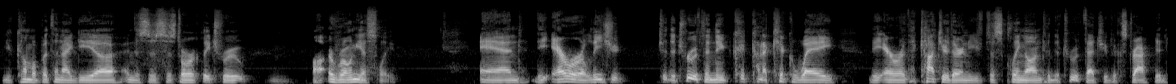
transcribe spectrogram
you come up with an idea, and this is historically true, uh, erroneously, and the error leads you to the truth, and then you kind of kick away the error that got you there, and you just cling on to the truth that you've extracted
